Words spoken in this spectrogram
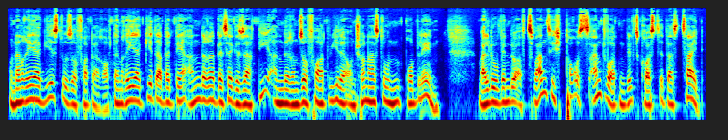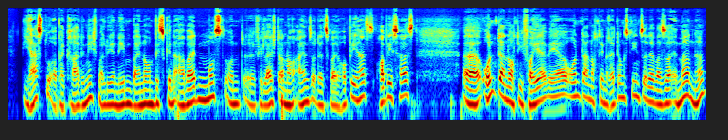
Und dann reagierst du sofort darauf. Dann reagiert aber der andere, besser gesagt, die anderen sofort wieder und schon hast du ein Problem. Weil du, wenn du auf 20 Posts antworten willst, kostet das Zeit. Die hast du aber gerade nicht, weil du ja nebenbei noch ein bisschen arbeiten musst und äh, vielleicht auch noch eins oder zwei Hobby hast, Hobbys hast. Äh, und dann noch die Feuerwehr und dann noch den Rettungsdienst oder was auch immer, ne?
